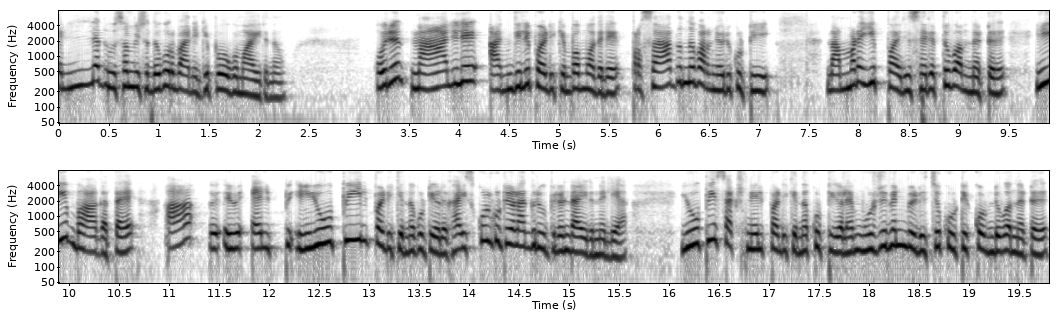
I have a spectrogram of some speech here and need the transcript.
എല്ലാ ദിവസവും വിശുദ്ധ കുർബാനയ്ക്ക് പോകുമായിരുന്നു. ഒരു നാലിൽ അഞ്ചിൽ പഠിക്കുമ്പോൾ മുതൽ പ്രസാദ് എന്ന് പറഞ്ഞൊരു കുട്ടി നമ്മുടെ ഈ പരിസരത്ത് വന്നിട്ട് ഈ ഭാഗത്തെ ആ എൽ പി യു പിയിൽ പഠിക്കുന്ന കുട്ടികൾ ഹൈസ്കൂൾ കുട്ടികൾ ആ ഗ്രൂപ്പിലുണ്ടായിരുന്നില്ല. യു പി സെക്ഷനിൽ പഠിക്കുന്ന കുട്ടികളെ മുഴുവൻ വിളിച്ച് കൂട്ടി കൊണ്ടുവന്നിട്ട്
